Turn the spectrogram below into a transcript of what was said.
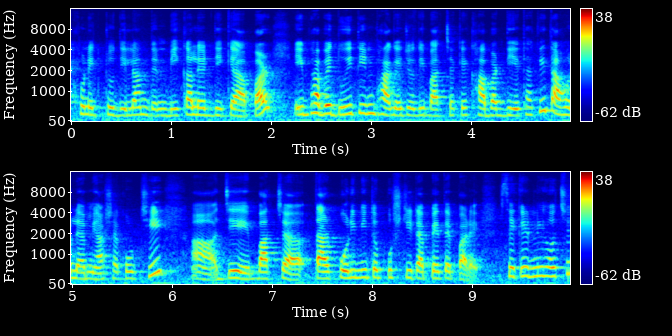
এখন একটু দিলাম দেন বিকালের দিকে আবার। এইভাবে দুই তিন ভাগে যদি বাচ্চাকে খাবার দিয়ে থাকি, তাহলে আমি আশা করছি যে বাচ্চা তার পরিমিত পুষ্টিটা পেতে পারে। সেকেন্ডলি হচ্ছে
